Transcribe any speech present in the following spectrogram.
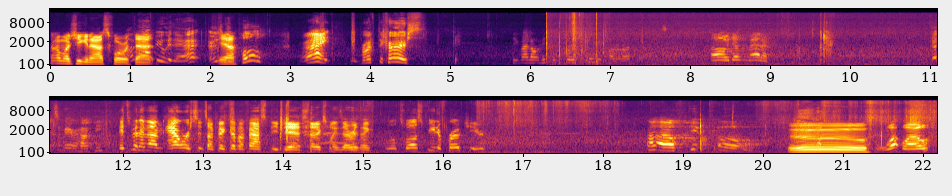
Not much you can ask for with I'm that. happy with that. That was a Yeah. good pull. All right, we broke the curse. See if I don't hit the first tree. Connor. Oh, it doesn't matter. Got some air hockey. It's been about an hour since I picked up a fast speed disc. That explains everything. A little 12 speed approach here. Uh oh. Oh. Ooh. What? Whoa.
